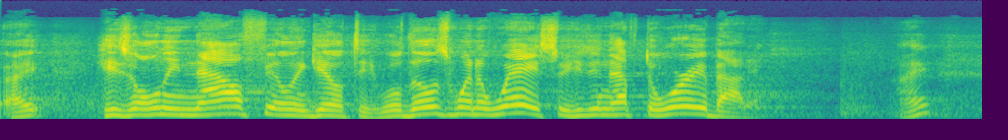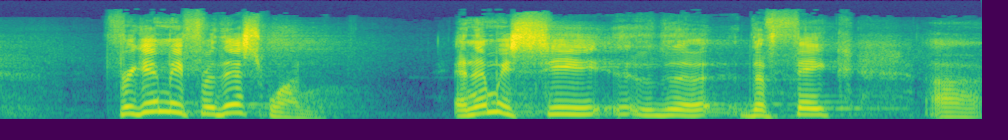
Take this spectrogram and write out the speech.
Right? He's only now feeling guilty. Well, those went away, so he didn't have to worry about it. Right? Forgive me for this one. And then we see the, the fake uh,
